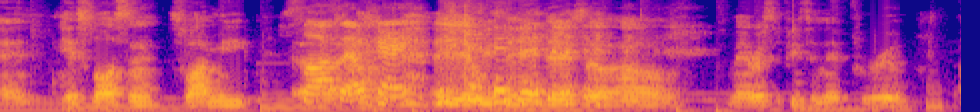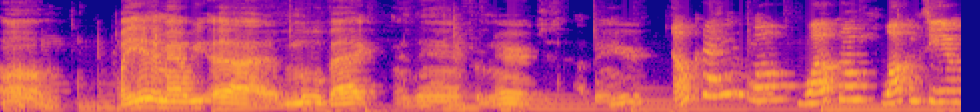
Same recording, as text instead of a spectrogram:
and hit Slauson, swap meet. Slauson, Uh, okay. yeah, we used to hit there. So um, man, rest in peace to Nick for real. Um, but yeah, man, we uh we moved back, and then from there, just I've been here. Okay, well, welcome, welcome to you.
